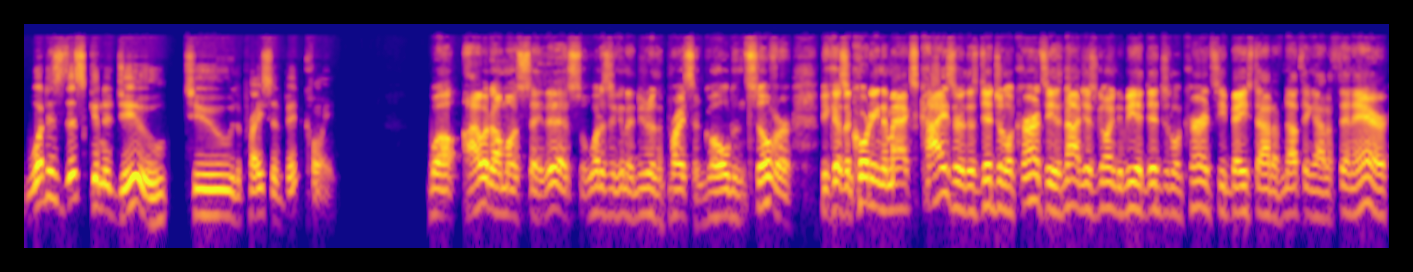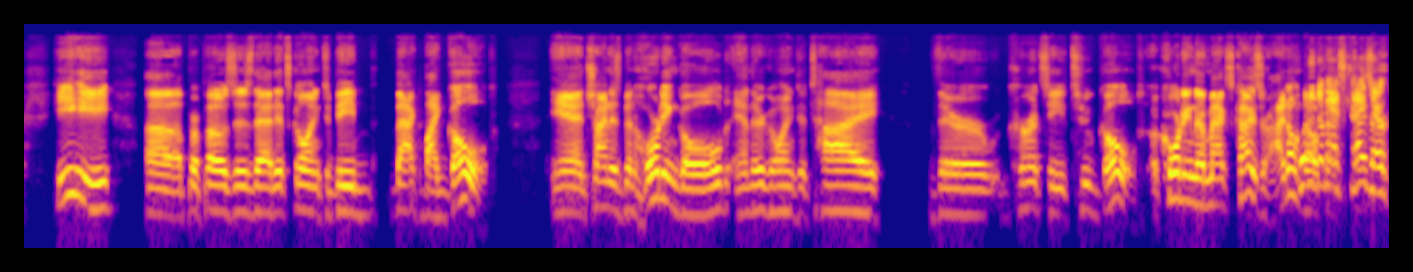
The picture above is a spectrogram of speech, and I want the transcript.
What is this going to do to the price of Bitcoin? Well, I would almost say this. What is it going to do to the price of gold and silver? Because according to Max Keiser, this digital currency is not just going to be a digital currency based out of nothing, out of thin air. He uh, proposes that it's going to be backed by gold. and China's been hoarding gold, and they're going to tie their currency to gold, according to Max Keiser. I don't know. According if to Max that's true. Keiser,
